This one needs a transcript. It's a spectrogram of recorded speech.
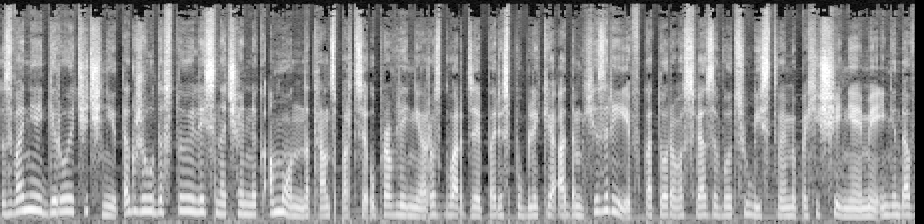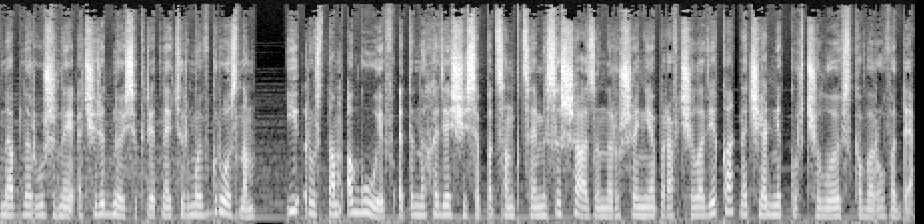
Звание Героя Чечни также удостоились начальник ОМОН на транспорте Управления Росгвардии по республике Адам Хизриев, которого связывают с убийствами, похищениями и недавно обнаруженной очередной секретной тюрьмой в Грозном, и Рустам Агуев, это находящийся под санкциями США за нарушение прав человека начальник Курчелоевского РОВД.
